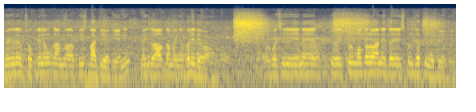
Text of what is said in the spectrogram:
મેં કીધું છોકરીને હું કામ ફીસ બાકી હતી એની? મેં કીધું આવતા મહિને ભરી દેવા તો પછી એને સ્કૂલ મોકલવાની તો એ સ્કૂલ જતી નથી હતી.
